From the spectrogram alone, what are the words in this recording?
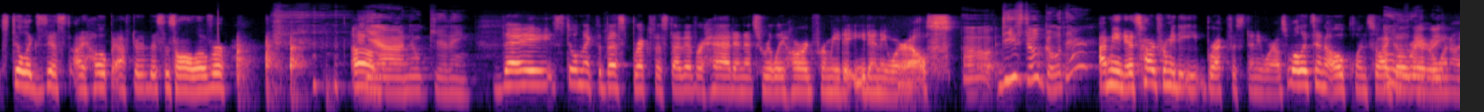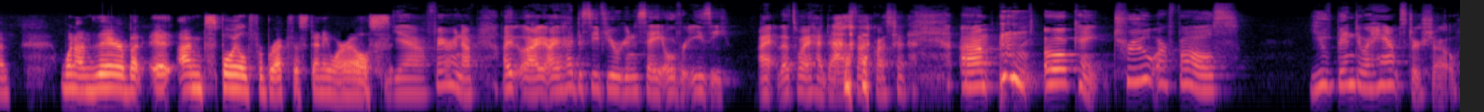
still exists. I hope after this is all over. Um, yeah, no kidding. They still make the best breakfast I've ever had, and it's really hard for me to eat anywhere else. Oh, do you still go there? I mean, it's hard for me to eat breakfast anywhere else. Well, it's in Oakland, so I Oh, go right, there right. when I'm when I'm there. But it, I'm spoiled for breakfast anywhere else. Yeah, fair enough. I, I, I had to see if you were going to say over easy. I, that's why I had to ask that question. Um, okay, true or false? You've been to a hamster show.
